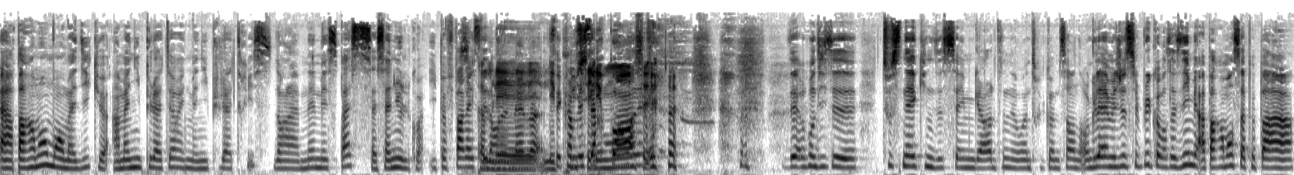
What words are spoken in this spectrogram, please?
apparemment, moi, on m'a dit qu'un manipulateur et une manipulatrice dans le même espace, ça s'annule, quoi. Ils peuvent pas rester comme dans les, le même. les c'est comme plus et les serpents, moins. les- c'est- on dit two snakes in the same garden ou un truc comme ça en anglais, mais je sais plus comment ça se dit, mais apparemment ça peut pas.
